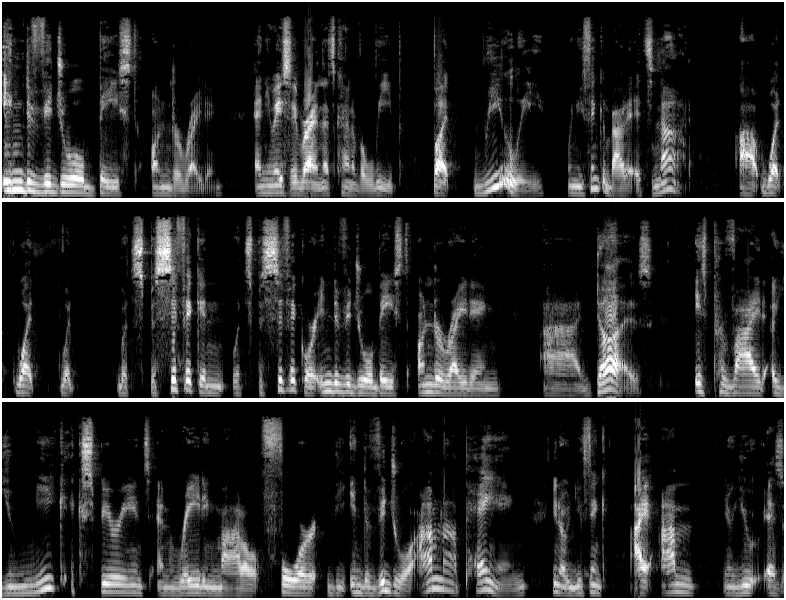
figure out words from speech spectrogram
individual based underwriting. And you may say, Ryan, that's kind of a leap, but really, when you think about it, it's not. Uh, what what what what specific and what specific or individual based underwriting uh, does is provide a unique experience and rating model for the individual. I'm not paying. You know, you think I I'm you know, you as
